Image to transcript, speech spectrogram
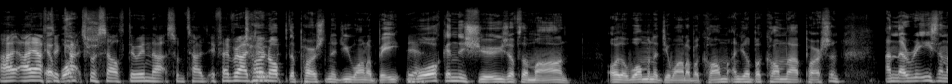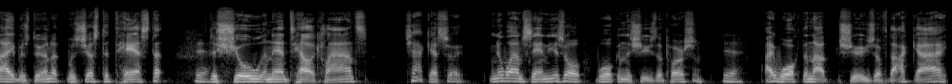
I, I have It to catch myself doing that sometimes. If ever I Turn do, up the person that you want to be. Yeah. Walk in the shoes of the man or the woman that you want to become, and you'll become that person. And the reason I was doing it was just to test it, Yeah. to show and then tell clients, check this out. You know what I'm saying to you? all walk in the shoes of the person. Yeah. I walked in that shoes of that guy,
